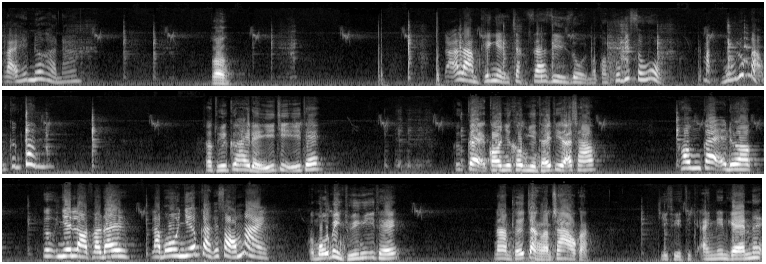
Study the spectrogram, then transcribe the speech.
Lại hết nước hả Nam? Vâng. Đã làm cái nghề chẳng ra gì rồi mà còn không biết xấu hổ. Mặt mũi lúc nào cũng cưng cưng Sao Thúy cứ hay để ý chị ý thế? Cứ kệ coi như không nhìn thấy thì đã sao? Không kệ được. Tự nhiên lọt vào đây Làm ô nhiễm cả cái xóm này. Có mỗi mình Thúy nghĩ thế. Nam thấy chẳng làm sao cả. Chị Thúy thích anh nên ghen đấy.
